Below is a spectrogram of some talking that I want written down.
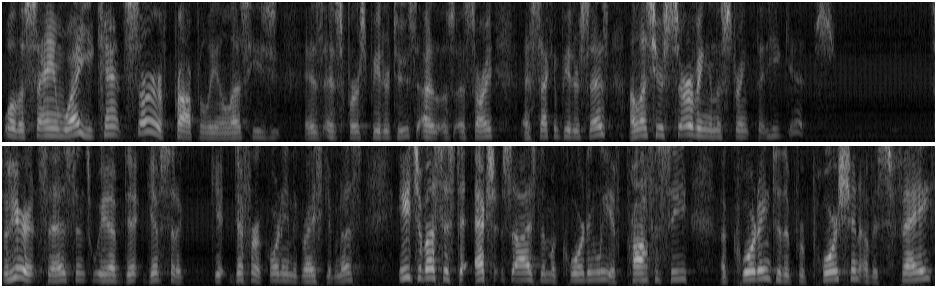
Well, the same way, you can't serve properly unless he's, as, as 1 Peter 2, uh, uh, sorry, as 2 Peter says, unless you're serving in the strength that he gives. So here it says, since we have di- gifts that differ according to the grace given us, each of us is to exercise them accordingly, if prophecy, according to the proportion of his faith.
